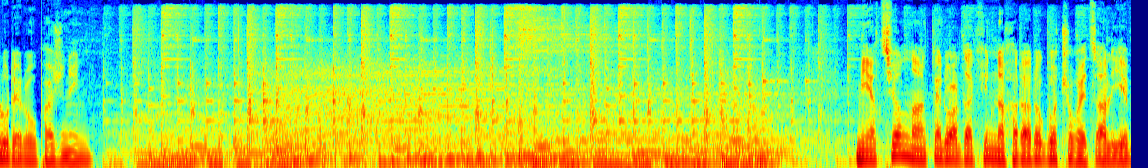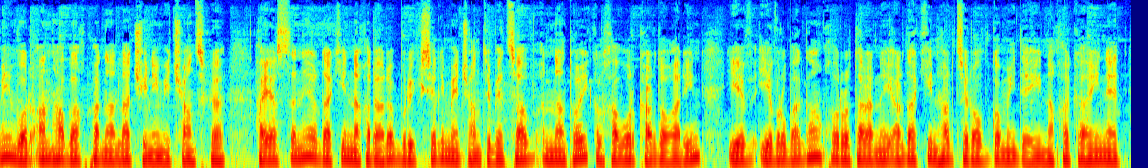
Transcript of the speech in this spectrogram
լուրերով բաժնին Միացյալ Նահանգներու արտաքին նախարարը գոչուեց Ալիևին, որ անհավախ բանալա Չինի միջանցքը Հայաստանի արտաքին նախարարը Բրյուսելի մեջ հանդիպեցավ ՆԱՏՕ-ի գլխավոր քարտուղարին եւ Եվրոպական խորհրդարանի արտաքին հարցերով կոմիտեի նախագահին հետ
